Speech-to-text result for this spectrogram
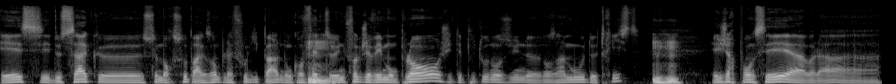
Et c'est de ça que ce morceau, par exemple, La Folie parle. Donc en fait, Mhm. une fois que j'avais mon plan, j'étais plutôt dans, une, dans un mood triste. Mhm. Et j'ai repensé à, voilà, à,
